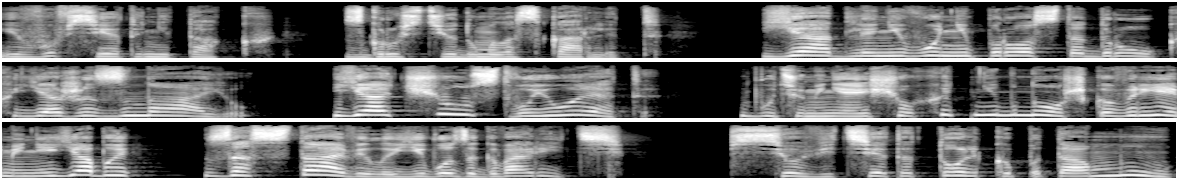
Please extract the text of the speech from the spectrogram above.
И вовсе это не так, с грустью думала Скарлетт. Я для него не просто друг, я же знаю. Я чувствую это. Будь у меня еще хоть немножко времени, я бы заставила его заговорить. Все ведь это только потому,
